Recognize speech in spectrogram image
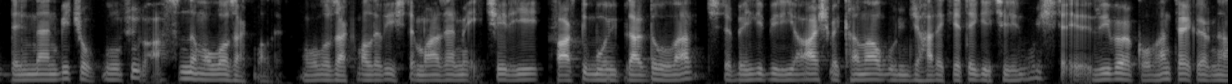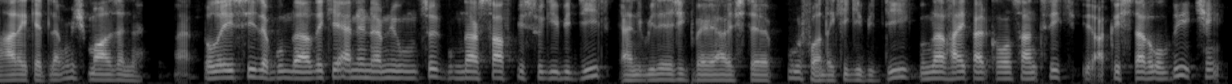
denilen birçok unsur aslında moloz akmaları. Moloz akmaları işte malzeme içeriği farklı boyutlarda olan işte belli bir yağış ve kanal boyunca harekete geçirilmiş işte rework olan tekrardan hareketlenmiş malzeme. Dolayısıyla bunlardaki en önemli unsur bunlar saf bir su gibi değil. Yani Bilecik veya işte Urfa'daki gibi değil. Bunlar hiperkonsantrik akışlar olduğu için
